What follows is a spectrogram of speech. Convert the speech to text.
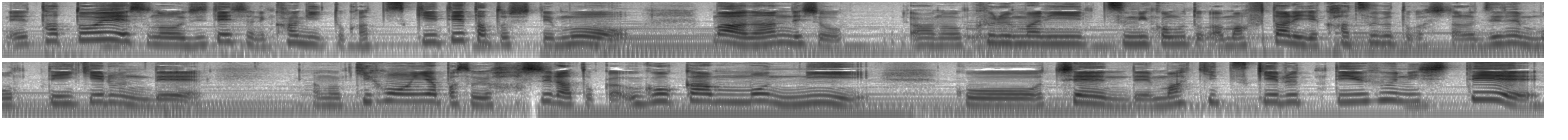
でたとえその自転車に鍵とかつけてたとしてもまあ何でしょうあの車に積み込むとか、まあ、2人で担ぐとかしたら全然持っていけるんであの基本やっぱそういう柱とか動かんもんにこうチェーンで巻きつけるっていう風にして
